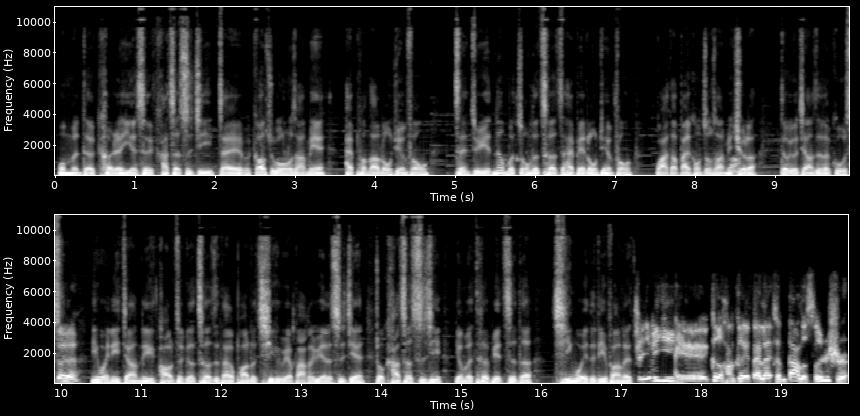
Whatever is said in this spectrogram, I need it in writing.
我们的客人也是卡车司机，在高速公路上面还碰到龙卷风，甚至于那么重的车子还被龙卷风刮到半空中上面去了，都有这样子的故事。对，因为你讲你跑这个车子大概跑了七个月、八个月的时间，做卡车司机有没有特别值得欣慰的地方呢？是因为一给各行各业带来很大的损失，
